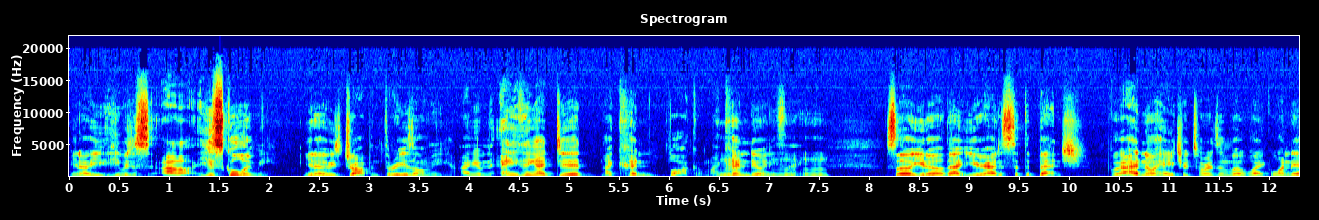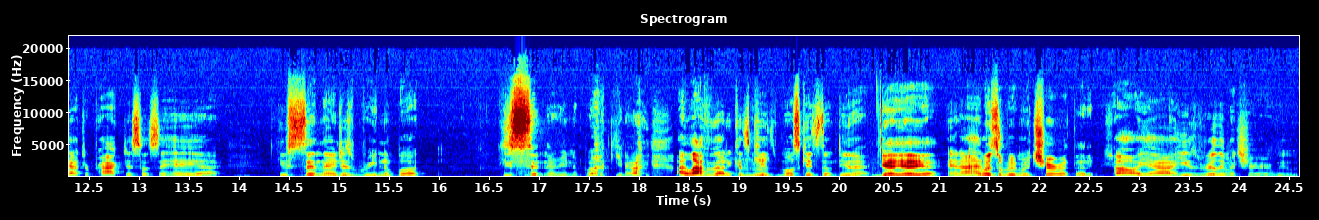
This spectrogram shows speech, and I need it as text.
you know, he, he was just uh, he's schooling me. You know, he's dropping threes on me. I anything I did, I couldn't block him. I Mhm, couldn't do anything. mhm, mhm. So you know, that year I had to sit the bench, but I had no hatred towards him. But like one day after practice, I'd say, hey, uh, he was sitting there just reading a book. He's sitting there reading a book. You know, I, laugh about it because Mhm. kids, most kids don't do that. Yeah, yeah, yeah. And I I had must have been mature at that age. Oh yeah, he's really mature. We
